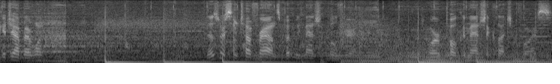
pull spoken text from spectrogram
Good job, everyone. Those were some tough rounds, but we managed to pull through. Or Polka managed to clutch it for us.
